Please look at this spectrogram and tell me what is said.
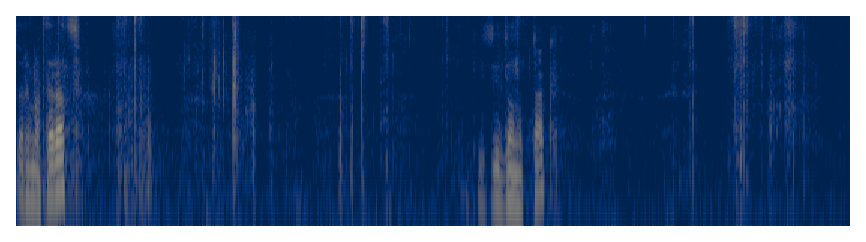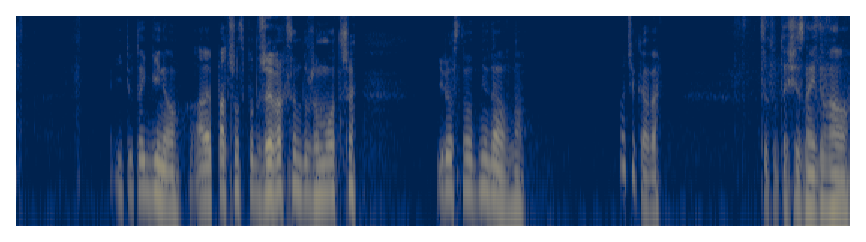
Stary materac. Jakiś zjedzony ptak. I tutaj giną, ale patrząc po drzewach są dużo młodsze i rosną od niedawna. No ciekawe, co tutaj się znajdowało.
